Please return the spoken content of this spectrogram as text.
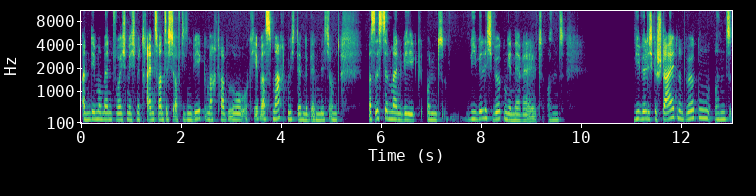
an dem Moment, wo ich mich mit 23 auf diesen Weg gemacht habe, so, okay, was macht mich denn lebendig und was ist denn mein Weg und wie will ich wirken in der Welt und wie will ich gestalten und wirken und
